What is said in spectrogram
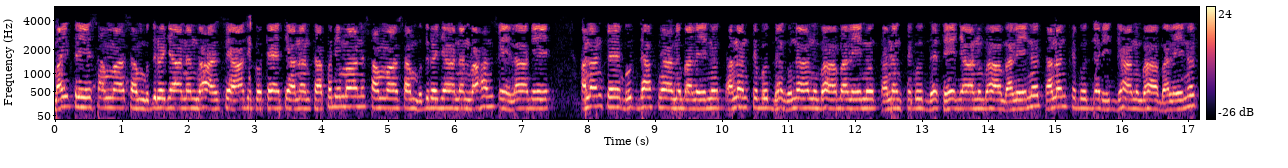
මෛත්‍රී සම්මා සම්බුදුරජාණන් වහන්සේ ආදි කොට ඇති අනන්ත අපරිමාණ සම්මා සම්බුදුරජාණන් වහන්සේලාගේ අනන්ත බුද්ධඥාන බලේනොත් අනන්ත බුද්ධ ගුණානුභව බලේනොත් අනන්ත බුද්ධ තේජානුභව බලේනොත් අනන්ත බුද්ධ රිද්ධානුභව බලේනොත්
